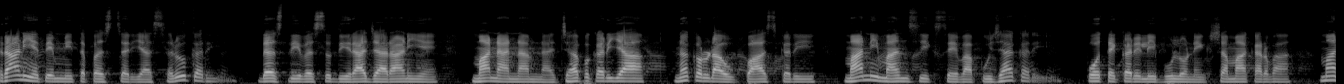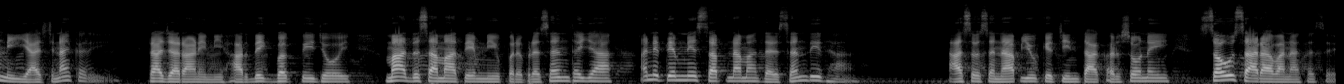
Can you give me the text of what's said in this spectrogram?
રાણીએ તેમની તપશ્ચર્યા શરૂ કરી. દસ દિવસ સુધી રાજા રાણીએ માના નામના જપ કર્યા, નકરોડા ઉપવાસ કરી, માની માનસિક સેવા પૂજા કરી. પોતે કરેલી ભૂલોને ક્ષમા કરવા માની યાચના કરી. રાજા રાણીની હાર્દિક ભક્તિ જોઈ, મા દશામાં તેમની ઉપર પ્રસન્ન થયા અને તેમને સપનામાં દર્શન દીધા. આશ્વાસન આપ્યું કે ચિંતા કરશો નહીં, સૌ સારાવાના થશે.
